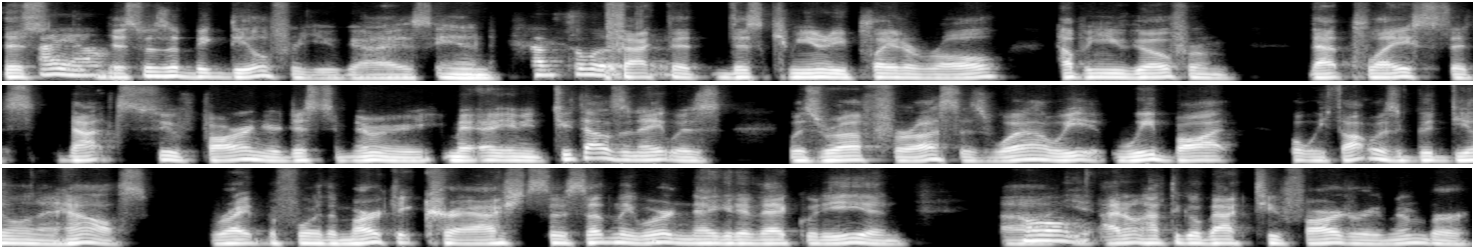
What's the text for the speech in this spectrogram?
This this was a big deal for you guys, and absolutely the fact that this community played a role helping you go from that place that's not too far in your distant memory. I mean, 2008 was was rough for us as well. We we bought what we thought was a good deal in a house right before the market crashed, so suddenly we're negative equity, and uh, oh. I don't have to go back too far to remember.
